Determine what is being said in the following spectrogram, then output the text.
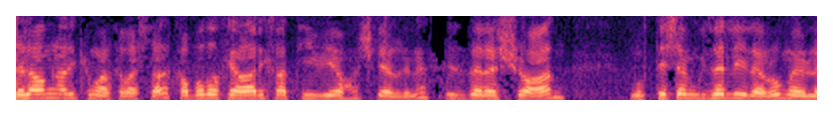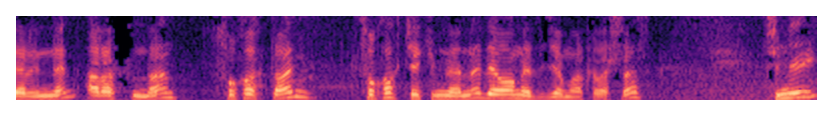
Selamünaleyküm arkadaşlar. Kapadokya Harika TV'ye hoş geldiniz. Sizlere şu an muhteşem güzelliğiyle Rum evlerinden arasından sokaktan sokak çekimlerine devam edeceğim arkadaşlar. Şimdi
